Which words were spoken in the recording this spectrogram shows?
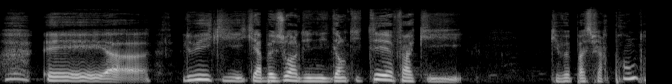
et euh, lui qui, qui a besoin d'une identité, enfin qui qui veut pas se faire prendre.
